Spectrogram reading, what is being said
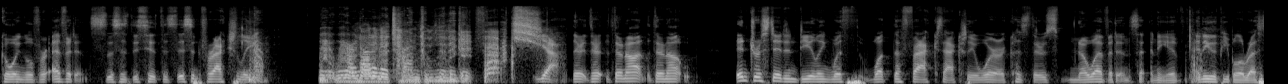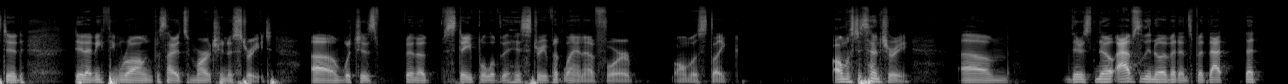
going over evidence. This is this is, this isn't for actually. We, we are not in a time to litigate facts. Yeah, they're they're they're not they're not interested in dealing with what the facts actually were because there's no evidence that any of any of the people arrested did anything wrong besides march in a street, um, which has been a staple of the history of Atlanta for almost like almost a century. Um, there's no absolutely no evidence, but that that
